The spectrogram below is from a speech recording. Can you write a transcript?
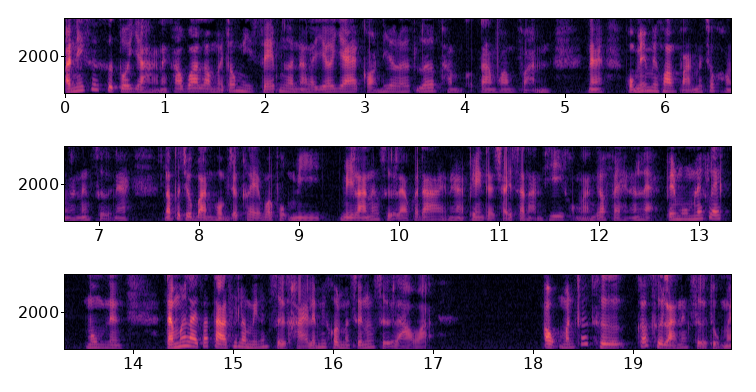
อันนี้ก็คือตัวอย่างนะครับว่าเราไม่ต้องมีเซฟเงินอะไรเยอะแยะก่อนที่จะเริ่มทำตามความฝันนะผมยังมีความฝันเป็นเจ้าของร้านหนังสือนะแล้วปัจจุบันผมจะเคลมว่าผมมีมีร้านหนังสือแล้วก็ได้นะฮะเพียงแต่ใช้สถานที่ของร้านกาแฟนั่นแหละเป็นมุมเล็ก ๆ มุมหนึ่งแต่เมื่อไรก็ตามที่เรามีหนังสือขายแล้วมีคนมาซื้อหนังสือเราอะเอามันก็คือก็คือร้านหนังสือถูกไหม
